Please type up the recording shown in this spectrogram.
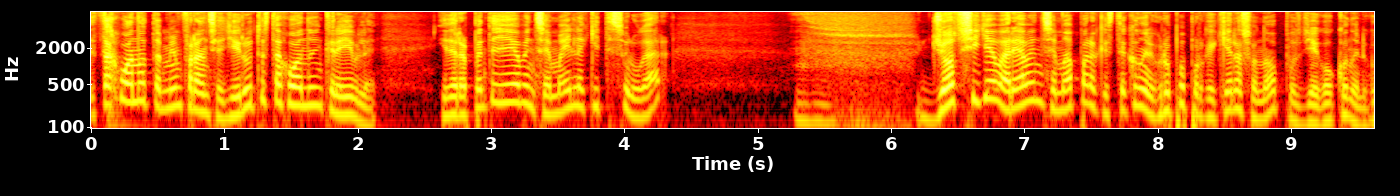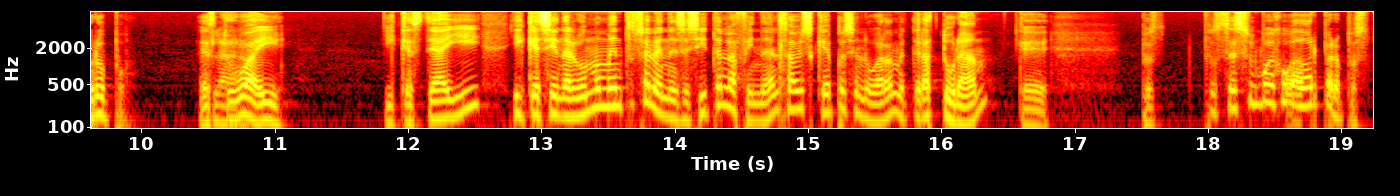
está jugando también Francia, Giroud está jugando increíble y de repente llega Benzema y le quite su lugar. Mm. Yo sí llevaría a Benzema para que esté con el grupo porque quieras o no, pues llegó con el grupo. Estuvo claro. ahí. Y que esté ahí y que si en algún momento se le necesita en la final, ¿sabes qué? Pues en lugar de meter a Turam, que pues es un buen jugador, pero pues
